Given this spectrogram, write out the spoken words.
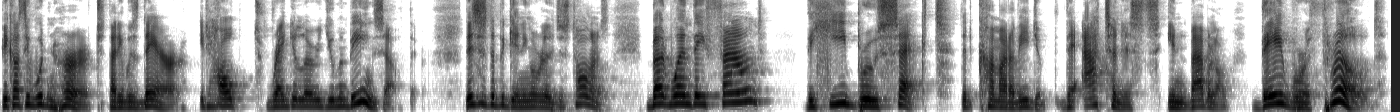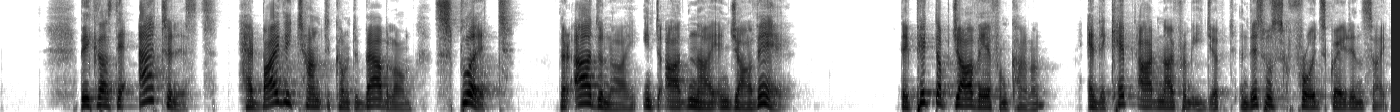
because it wouldn't hurt that it was there. It helped regular human beings out there. This is the beginning of religious tolerance. But when they found the Hebrew sect that come out of Egypt, the Atenists in Babylon, they were thrilled because the Atenists had by the time to come to Babylon split their Adonai into Adonai and Javeh. They picked up Javeh from Canaan and they kept Adonai from Egypt. And this was Freud's great insight.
